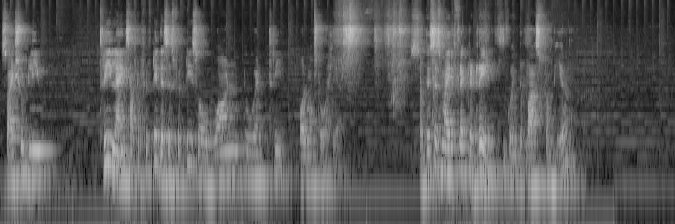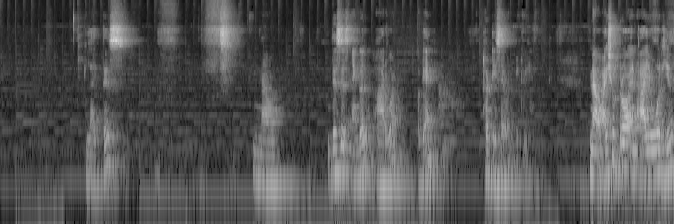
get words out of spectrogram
so I should leave 3 lines after 50 this is 50 so 1 2 and 3 almost over here. So this is my reflected ray going to pass from here. Like this. Now this is angle R1 again 37 degree now I should draw an eye over here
